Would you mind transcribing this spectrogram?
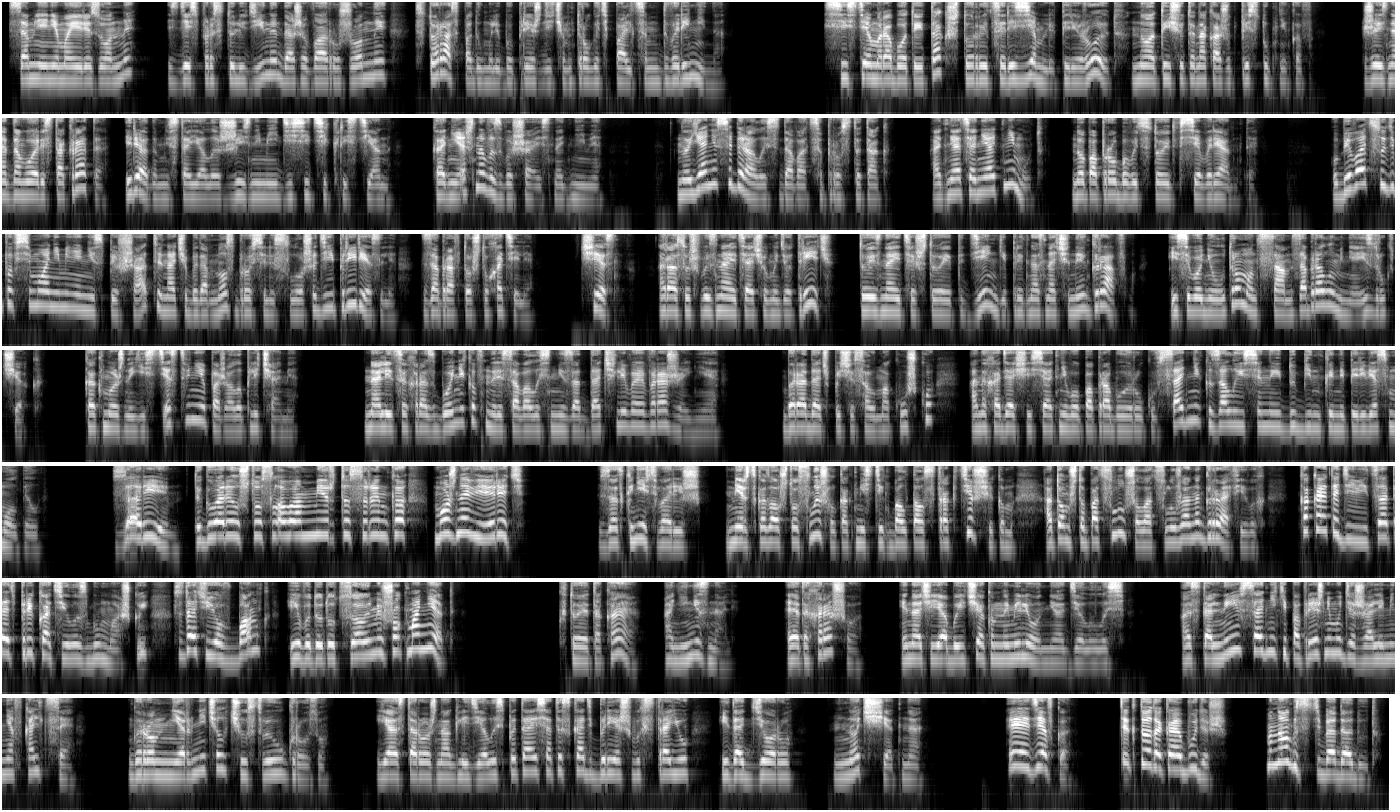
Сомнения мои резонны. Здесь простолюдины, даже вооруженные, сто раз подумали бы, прежде чем трогать пальцем дворянина. Система работает так, что рыцари землю перероют, но отыщут и накажут преступников. Жизнь одного аристократа и рядом не стояла с жизнями и десяти крестьян, конечно, возвышаясь над ними – но я не собиралась сдаваться просто так. Отнять они отнимут, но попробовать стоит все варианты. Убивать, судя по всему, они меня не спешат, иначе бы давно сбросили с лошади и прирезали, забрав то, что хотели. Честно, раз уж вы знаете, о чем идет речь, то и знаете, что это деньги, предназначенные графу, и сегодня утром он сам забрал у меня из рук чек. Как можно естественнее пожала плечами. На лицах разбойников нарисовалось незадачливое выражение. Бородач почесал макушку, а находящийся от него по правую руку всадник, залысенный дубинкой наперевес, молвил. «Зарим, ты говорил, что словам Мирта с рынка можно верить!» «Заткнись, воришь!» Мир сказал, что слышал, как Мистик болтал с трактирщиком о том, что подслушал от служанок Графиевых. Какая-то девица опять прикатила с бумажкой, сдать ее в банк и выдадут целый мешок монет. Кто я такая, они не знали. Это хорошо иначе я бы и чеком на миллион не отделалась. Остальные всадники по-прежнему держали меня в кольце. Гром нервничал, чувствуя угрозу. Я осторожно огляделась, пытаясь отыскать брешь в их строю и дать дёру, но тщетно. «Эй, девка, ты кто такая будешь? Много за тебя дадут?»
